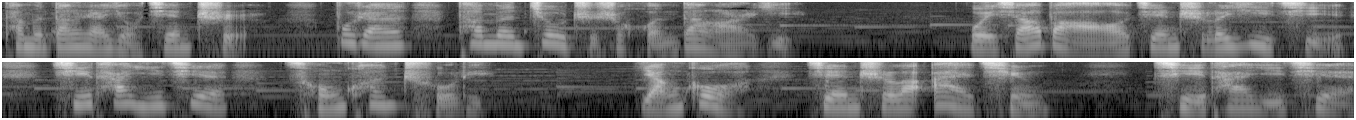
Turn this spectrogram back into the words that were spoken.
他们当然有坚持，不然他们就只是混蛋而已。韦小宝坚持了义气，其他一切从宽处理。杨过。坚持了爱情，其他一切，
